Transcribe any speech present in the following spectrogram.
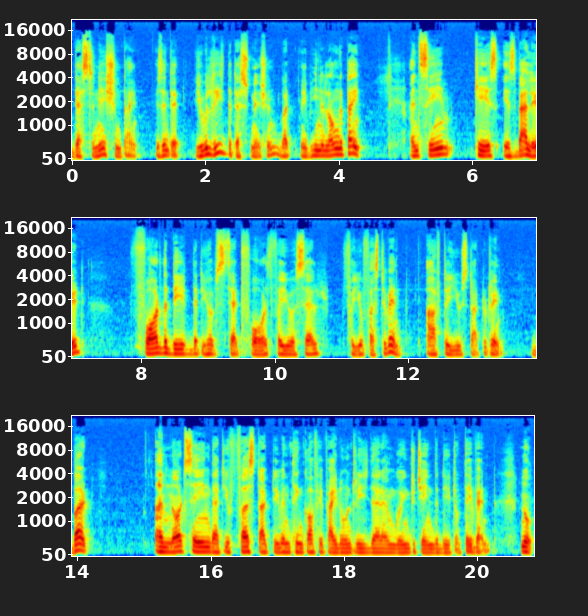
destination time, isn't it? You will reach the destination, but maybe in a longer time. And same case is valid for the date that you have set forth for yourself for your first event after you start to train. But I'm not saying that you first start to even think of if I don't reach there, I'm going to change the date of the event. No,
